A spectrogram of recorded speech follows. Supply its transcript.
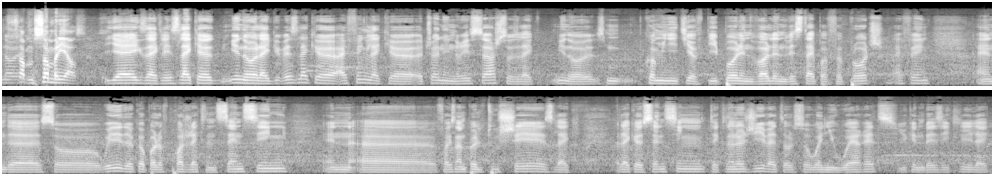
no, something somebody else. Yeah, exactly. It's like a you know like it's like a I think like a, a trend in research. So like you know community of people involved in this type of approach. I think, and uh, so we did a couple of projects in sensing, and uh, for example, Touche is like like a sensing technology that also when you wear it, you can basically like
